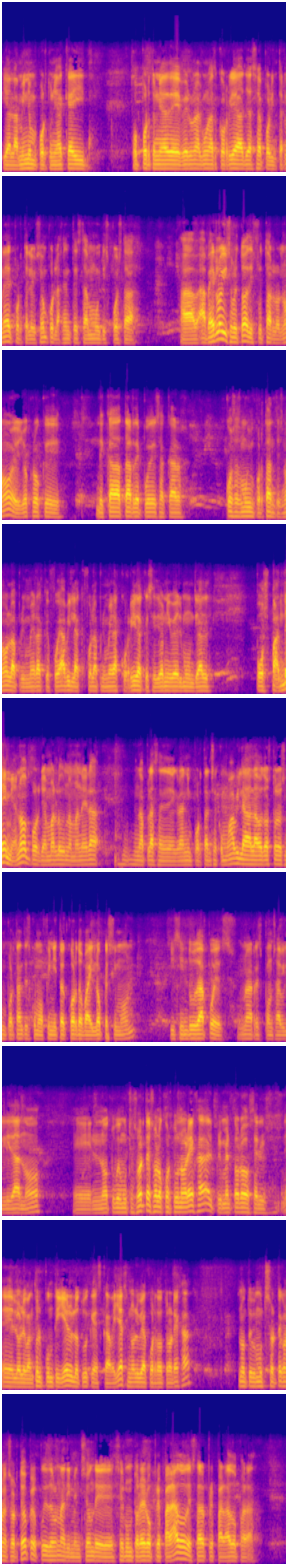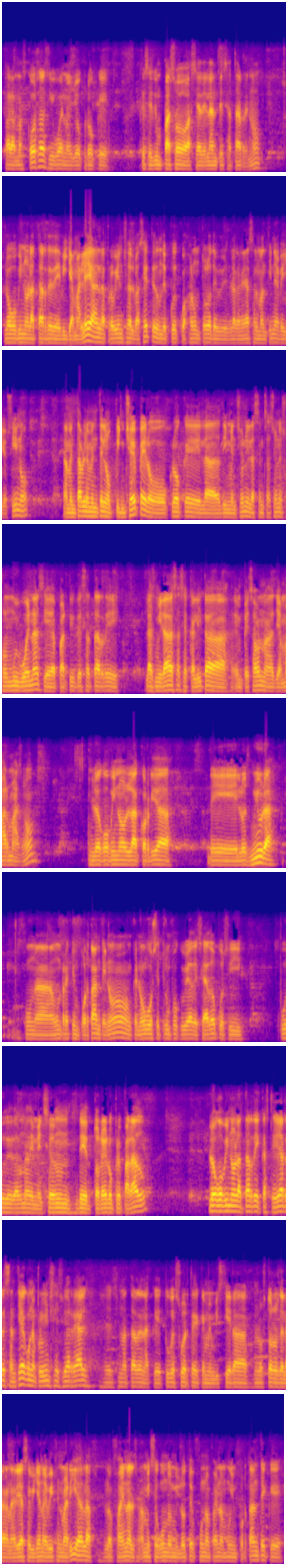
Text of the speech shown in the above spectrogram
y a la mínima oportunidad que hay oportunidad de ver una, alguna corrida, ya sea por internet, por televisión, pues la gente está muy dispuesta a, a, verlo y sobre todo a disfrutarlo, ¿no? Yo creo que de cada tarde puede sacar cosas muy importantes, ¿no? La primera que fue Ávila, que fue la primera corrida que se dio a nivel mundial post pandemia, ¿no? Por llamarlo de una manera, una plaza de gran importancia como Ávila, al lado de dos toros importantes como Finito de Córdoba y López Simón, y sin duda, pues, una responsabilidad, ¿no? Eh, no tuve mucha suerte, solo corté una oreja, el primer toro se, eh, lo levantó el puntillero y lo tuve que descabellar, si no le hubiera acordado otra oreja. No tuve mucha suerte con el sorteo, pero pude dar una dimensión de ser un torero preparado, de estar preparado para, para más cosas, y bueno, yo creo que, que se dio un paso hacia adelante esa tarde, ¿no? Luego vino la tarde de Villamalea, en la provincia de Albacete, donde pude cuajar un toro de la ganera salmantina de Bellosino. Lamentablemente lo pinché, pero creo que la dimensión y las sensaciones son muy buenas y a partir de esa tarde las miradas hacia Calita empezaron a llamar más, ¿no? Luego vino la corrida de los Miura, una, un reto importante, ¿no? Aunque no hubo ese triunfo que hubiera deseado, pues sí pude dar una dimensión de torero preparado Luego vino la tarde de Castellar de Santiago, en la provincia de Ciudad Real. Es una tarde en la que tuve suerte de que me invistiera los toros de la ganadería sevillana Virgen María. La, la faena a mi segundo milote fue una faena muy importante que,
